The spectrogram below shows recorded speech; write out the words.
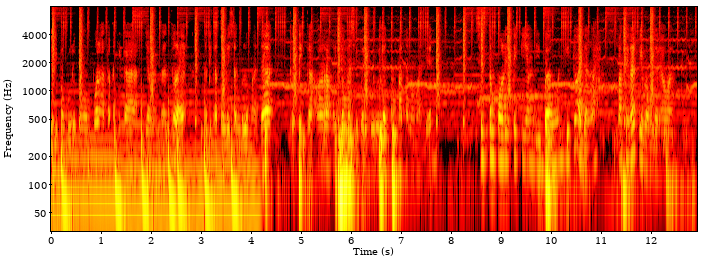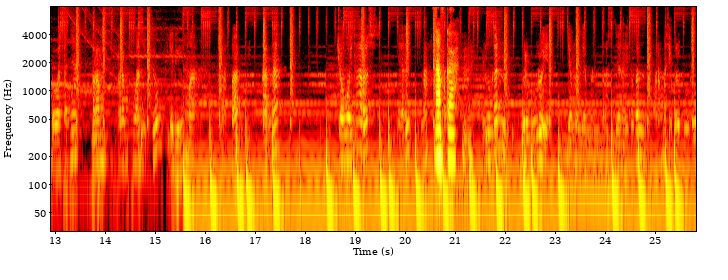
jadi pemburu pengumpul atau ketika zaman batu lah ya ketika tulisan belum ada ketika orang itu masih berburu dan tempatan nomaden sistem politik yang dibangun itu adalah patriarki bang dari awal. Bahwasanya perem- perempuan itu ya di rumah. Kenapa? Karena cowok itu harus nyari nafkah. Nafkah dulu kan berburu ya zaman zaman prasejarah itu kan orang masih berburu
